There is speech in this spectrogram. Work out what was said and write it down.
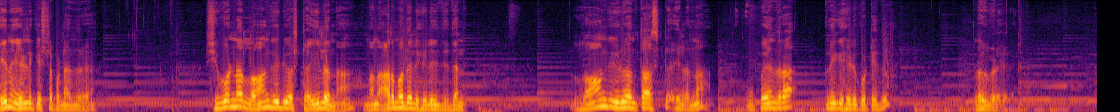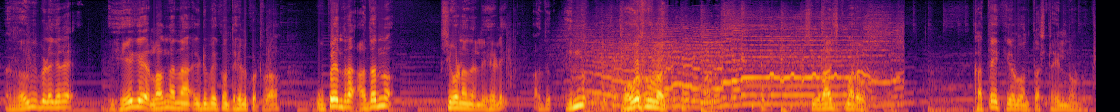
ಏನು ಹೇಳಲಿಕ್ಕೆ ಇಷ್ಟಪಟ್ಟೆ ಅಂದರೆ, ಶಿವಣ್ಣ ಲಾಂಗ್ ಹಿಡಿಯೋ ಸ್ಟೈಲನ್ನು ನಾನು ಆರಂಭದಲ್ಲಿ ಹೇಳಿದ್ದಿದ್ದಾನೆ. ಲಾಂಗ್ ಹಿಡಿಯುವಂಥ ಸ್ಟೈಲನ್ನು ಉಪೇಂದ್ರನಿಗೆ ಹೇಳಿಕೊಟ್ಟಿದ್ದು ರವಿ ಬೆಳಗೆರೆ. ರವಿ ಬೆಳಗೆರೆ ಹೇಗೆ ಲಾಂಗನ್ನು ಇಡಬೇಕು ಅಂತ ಹೇಳಿಕೊಟ್ರೋ, ಉಪೇಂದ್ರ ಅದನ್ನು ಶಿವಣ್ಣನಲ್ಲಿ ಹೇಳಿ ಅದು ಇನ್ನೂ ಪವರ್ಫುಲ್ ಆಗಿ. ಶಿವರಾಜ್ ಕುಮಾರ್ ಅವರು. ಕತೆ ಕೇಳುವಂಥ ಸ್ಟೈಲ್ ನೋಡಬೇಕು.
